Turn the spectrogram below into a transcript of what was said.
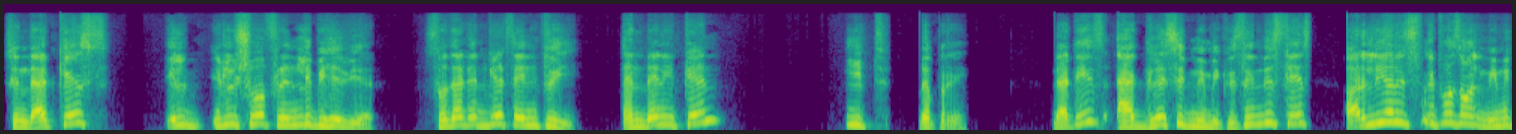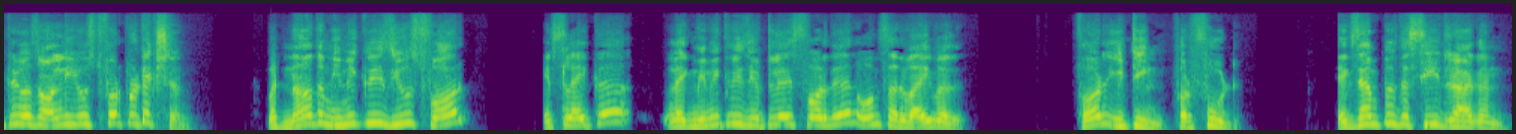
So in that case, it'll, it'll show friendly behavior so that it gets entry and then it can eat the prey. That is aggressive mimicry. So in this case, earlier it was all mimicry was only used for protection. But now the mimicry is used for, it's like a, like mimicry is utilized for their own survival, for eating, for food. Example, the sea dragon.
